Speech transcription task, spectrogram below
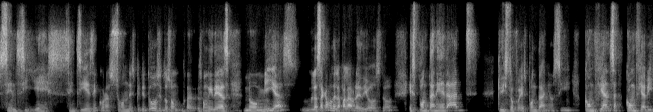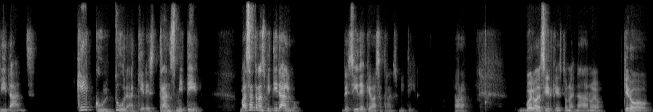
sencillez, sencillez de corazón, de espíritu. Todos estos son, son ideas no mías, las sacamos de la palabra de Dios, ¿no? Espontaneidad. Cristo fue espontáneo, sí. Confianza, confiabilidad. ¿Qué cultura quieres transmitir? Vas a transmitir algo. Decide qué vas a transmitir. Ahora, vuelvo a decir que esto no es nada nuevo. Quiero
